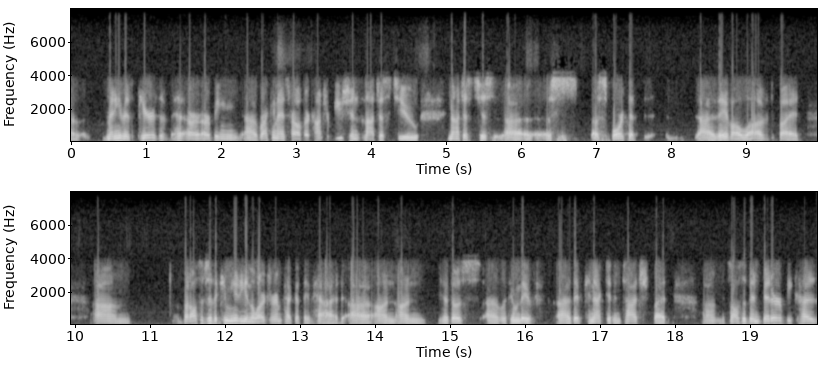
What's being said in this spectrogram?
uh, many of his peers have, are, are, being uh, recognized for all their contributions, not just to not just just uh, a, a, sport that uh, they've all loved, but um, but also to the community and the larger impact that they've had uh, on on you know those with whom they've they've connected and touched. But um, it's also been bitter because.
